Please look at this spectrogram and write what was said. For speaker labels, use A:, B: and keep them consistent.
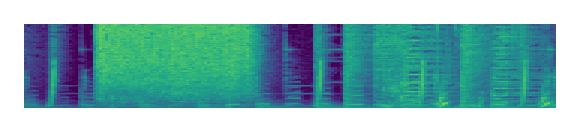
A: you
